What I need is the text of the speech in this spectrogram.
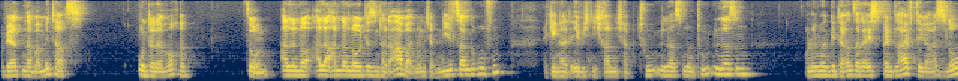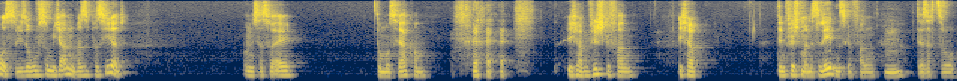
Wir hatten aber mittags unter der Woche. So, Mhm. alle, alle anderen Leute sind halt arbeiten und ich habe Nils angerufen. Er ging halt ewig nicht ran. Ich habe tuten lassen und tuten lassen. Und irgendwann geht der ran und sagt, ey, Spend Live, Digga, was ist los? Wieso rufst du mich an? Was ist passiert? Und ich sag so, ey, du musst herkommen. ich habe einen Fisch gefangen. Ich habe den Fisch meines Lebens gefangen. Mhm. Der sagt so,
